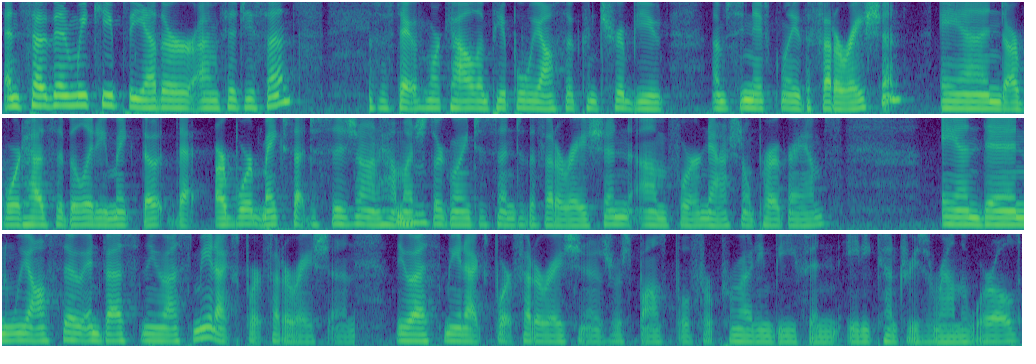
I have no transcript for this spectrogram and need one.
And so then we keep the other um, 50 cents. As a state with more cattle than people, we also contribute um, significantly to the federation. And our board has the ability to make the, that. Our board makes that decision on how Mm-hmm. much they're going to send to the federation um, for national programs. And then we also invest in the U.S. Meat Export Federation. The U.S. Meat Export Federation is responsible for promoting beef in 80 countries around the world.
